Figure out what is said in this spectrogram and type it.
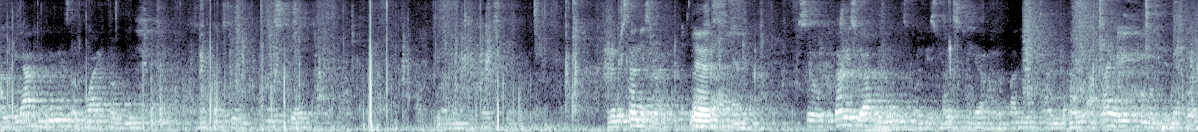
And we have the limit of y from the equals to squared minus x squared. You understand this, right? Yes. So that means we have the limit for this one here on the value and you can apply any form of the method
